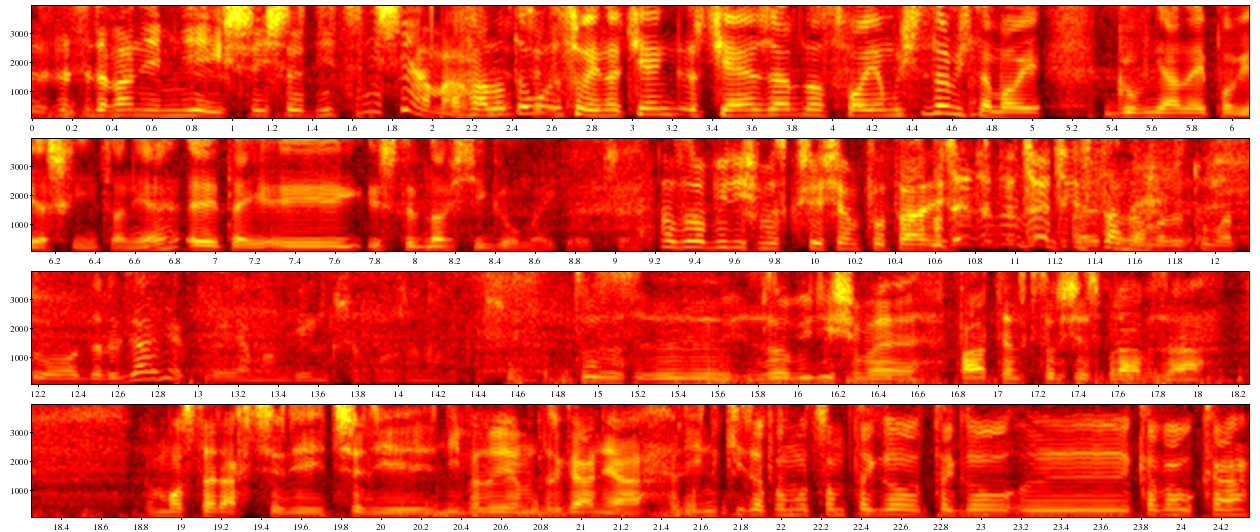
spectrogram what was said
Y, Zdecydowanie mniejszej średnicy niż ja mam. Aha, no to Czyli- słuchaj, no cię, ciężar no swoje musi zrobić na małej gównianej powierzchni, co nie? Y, Tej y, sztywności gumy, kurczę. No zrobiliśmy z Krzysiem tutaj. Ale to może tłumaczyło od rygania, które ja mam większe może nawet niż Tu z, y, zrobiliśmy patent, który się sprawdza w monsterach, czyli, czyli niwelujemy drgania linki za pomocą tego, tego y, kawałka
